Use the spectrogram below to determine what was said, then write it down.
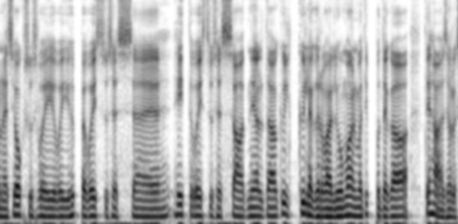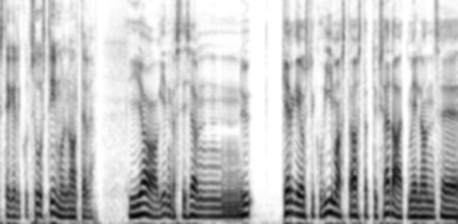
mõnes jooksus või, või hüppevõistluses, eh, heitevõistluses saad nii-öelda külg külje kõrval ju maailma tippudega teha ja see oleks tegelikult suur stiimul noortele. jaa, kindlasti see on kergejõustiku viimaste aastate üks häda, et meil on see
